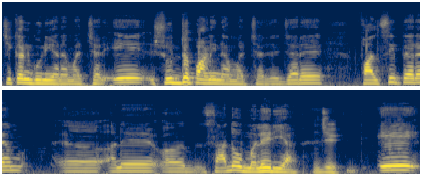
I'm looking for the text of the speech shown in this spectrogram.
ચિકનગુનિયાના મચ્છર એ શુદ્ધ પાણીના મચ્છર છે. જ્યારે ફાલ્સીપેરમ અને સાદો મલેરિયા જી. એ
